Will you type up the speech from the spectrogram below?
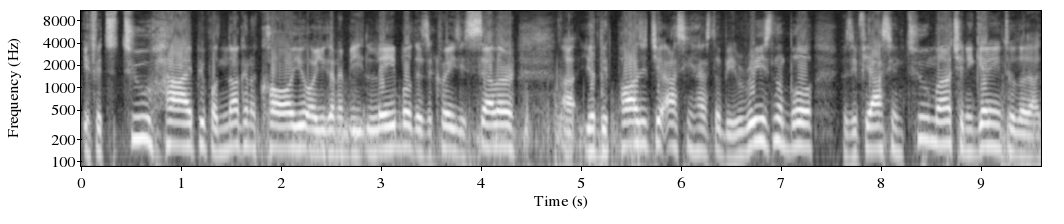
If it's too high, people are not going to call you, or you're going to be labeled as a crazy seller. Uh, your deposit you're asking has to be reasonable, because if you're asking too much and you're getting into the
